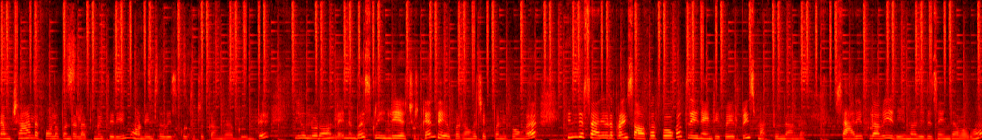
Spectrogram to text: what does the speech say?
நம்ம சேனலை ஃபாலோ பண்ணுற எல்லாருக்குமே தெரியும். ஆன்லைன் சர்வீஸ் கொடுத்துட்ருக்காங்க அப்படின்ட்டு. இவங்களோட ஆன்லைன் நம்பர் ஸ்க்ரீன்லேயே வச்சுருக்கேன். தேவைப்படுறவங்க செக் பண்ணிக்கோங்க. இந்த சாரியோட ப்ரைஸ் ஆஃபர் போக த்ரீ நைன்ட்டி ஃபைவ் ருபீஸ் மட்டும்தாங்க சாரீ ஃபுல்லாகவே இதே மாதிரி டிசைன் தான் வரும்.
